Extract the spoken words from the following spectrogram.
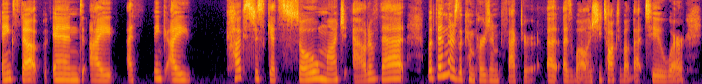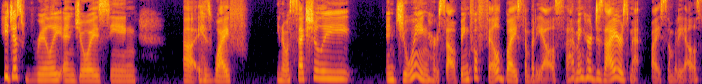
angst up and i i think i Cucks just gets so much out of that. But then there's a compersion factor uh, as well. And she talked about that too, where he just really enjoys seeing uh, his wife, you know, sexually enjoying herself, being fulfilled by somebody else, having her desires met by somebody else.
